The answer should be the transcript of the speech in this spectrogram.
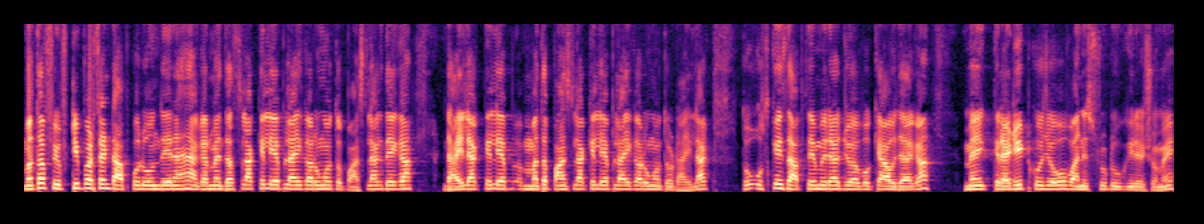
मतलब फिफ्टी परसेंट आपको लोन देना है। अगर मैं दस लाख के लिए अप्लाई करूँगा तो पाँच लाख देगा। ढाई लाख के लिए मतलब पाँच लाख के लिए अप्लाई करूँगा तो ढाई लाख। तो उसके हिसाब से मेरा जो है वो क्या हो जाएगा, मैं क्रेडिट को जो है वो वन टू टू की रेशो में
